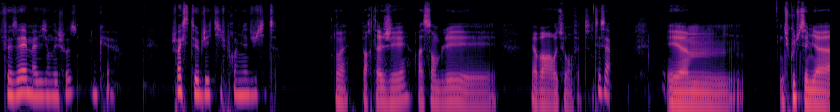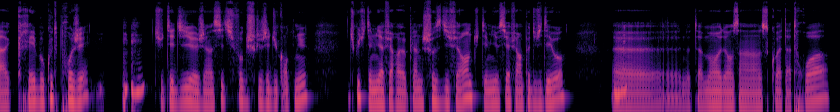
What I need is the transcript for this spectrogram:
faisais, ma vision des choses. Donc, euh, je crois que c'était l'objectif premier du site. Ouais, partager, rassembler et, et avoir un retour en fait. C'est ça. Et euh, du coup, tu t'es mis à créer beaucoup de projets. Tu t'es dit, euh, j'ai un site, il faut que j'ai du contenu. Du coup, tu t'es mis à faire euh, plein de choses différentes. Tu t'es mis aussi à faire un peu de vidéos, euh, notamment dans un squat à 3.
